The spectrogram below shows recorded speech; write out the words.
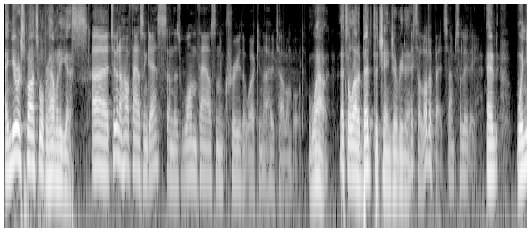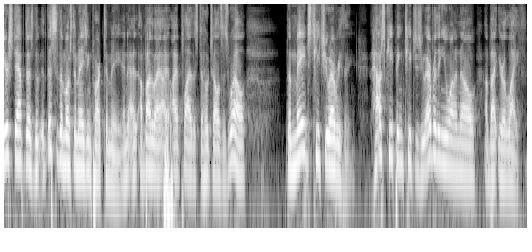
and you're responsible for how many guests? Uh, two and a half thousand guests, and there's 1,000 crew that work in the hotel on board. Wow, that's a lot of beds to change every day. It's a lot of beds, absolutely. And when your staff does the, this is the most amazing part to me. And uh, by the way, I, I apply this to hotels as well. The maids teach you everything. Housekeeping teaches you everything you want to know about your life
